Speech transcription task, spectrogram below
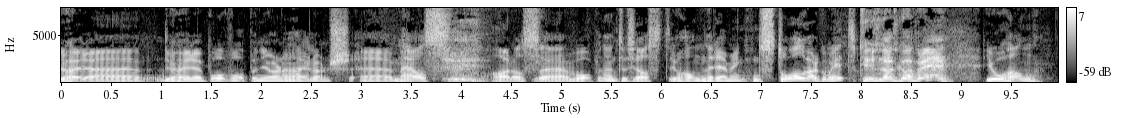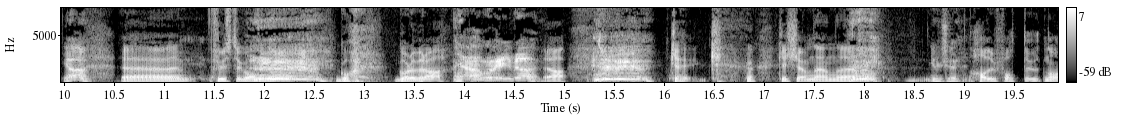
Du hører, du hører på Våpenhjørnet her i lunsj. Eh, med oss har oss eh, våpenentusiast Johan Remington Ståhl. Velkommen hit. Tusen takk skal du ha for det! Johan, Ja, eh, første gang nå går, går det bra? ja det går veldig bra. Ja. Hva hva- hva kommer den eh, Unnskyld. Har du fått det ut nå?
